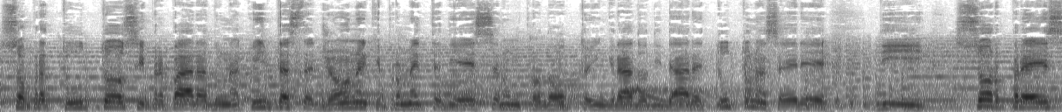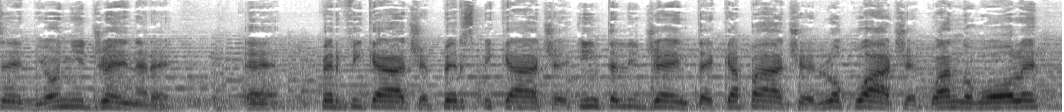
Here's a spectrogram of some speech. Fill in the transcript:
Soprattutto si prepara ad una quinta stagione che promette di essere un prodotto in grado di dare tutta una serie di sorprese di ogni genere. Eh, pervicace, perspicace, intelligente, capace, loquace quando vuole.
